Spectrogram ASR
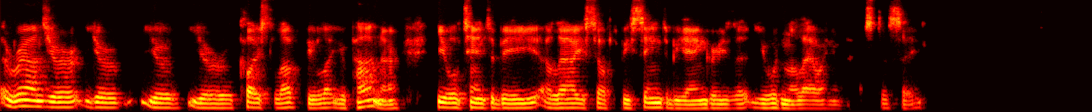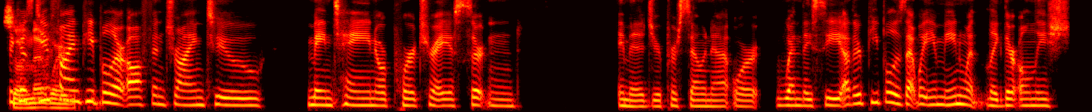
around your your your your close love people like your partner, you will tend to be allow yourself to be seen to be angry that you wouldn't allow anyone else to see. So because do you way, find people are often trying to maintain or portray a certain image or persona or when they see other people is that what you mean when like they're only sh-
